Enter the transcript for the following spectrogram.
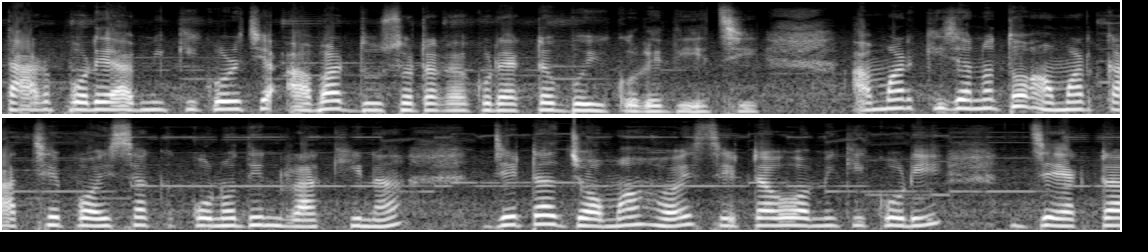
তারপরে আমি কি করেছি? আবার দুশো টাকা করে একটা বই করে দিয়েছি। আমার কি জানো তো, আমার কাছে পয়সা কোনো দিন রাখি না। যেটা জমা হয়, সেটাও আমি কি করি? যে একটা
